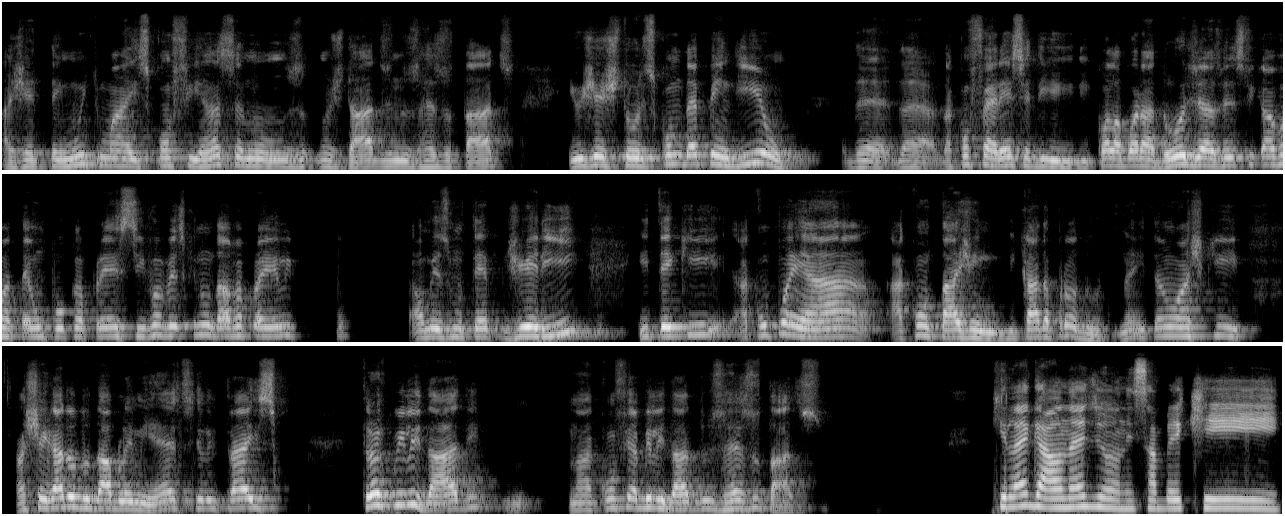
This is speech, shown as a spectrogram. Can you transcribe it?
a gente tem muito mais confiança nos, nos dados e nos resultados, e os gestores, como dependiam da, da, da conferência de, de, colaboradores, às vezes ficavam até um pouco apreensivos, uma vez que não dava para ele, ao mesmo tempo, gerir e ter que acompanhar a contagem de cada produto. Né? Então, eu acho que a chegada do WMS ele traz tranquilidade na confiabilidade dos resultados. Que legal, né, Johnny? Saber que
